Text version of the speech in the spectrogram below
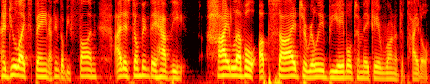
I do like Spain. I think they'll be fun. I just don't think they have the high level upside to really be able to make a run at the title.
